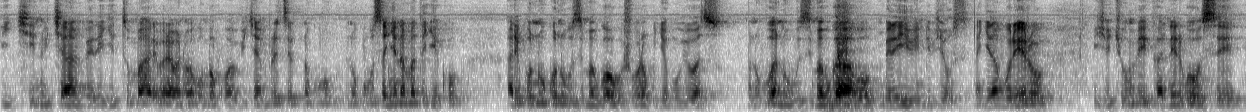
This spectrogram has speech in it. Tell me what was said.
ikintu cya mbere gituma hari abantu bagomba kuhava icya mbere ndetse no kubusanya n'amategeko ariko nuko n'ubuzima bwabo bushobora kujya mu bibazo. Ni ukuvuga ni ubuzima bwabo mbere y'ibindi byose. Nagira ngo rero icyo cyumvikane rwose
